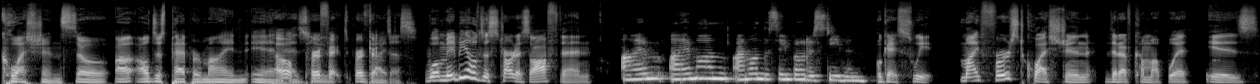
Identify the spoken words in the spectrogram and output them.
Questions, so I'll, I'll just pepper mine in. Oh, as you perfect, perfect. Guide us. Well, maybe I'll just start us off then. I'm I'm on I'm on the same boat as Steven. Okay, sweet. My first question that I've come up with is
